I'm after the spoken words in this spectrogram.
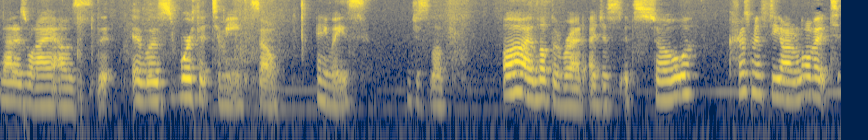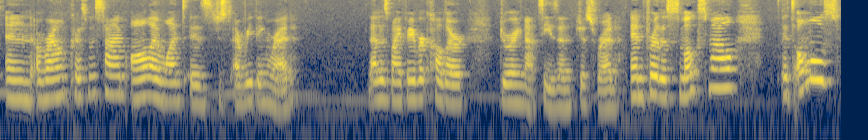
that is why I was, it, it was worth it to me. So, anyways, I just love, oh, I love the red. I just, it's so Christmassy. I love it. And around Christmas time, all I want is just everything red. That is my favorite color during that season, just red. And for the smoke smell, it's almost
